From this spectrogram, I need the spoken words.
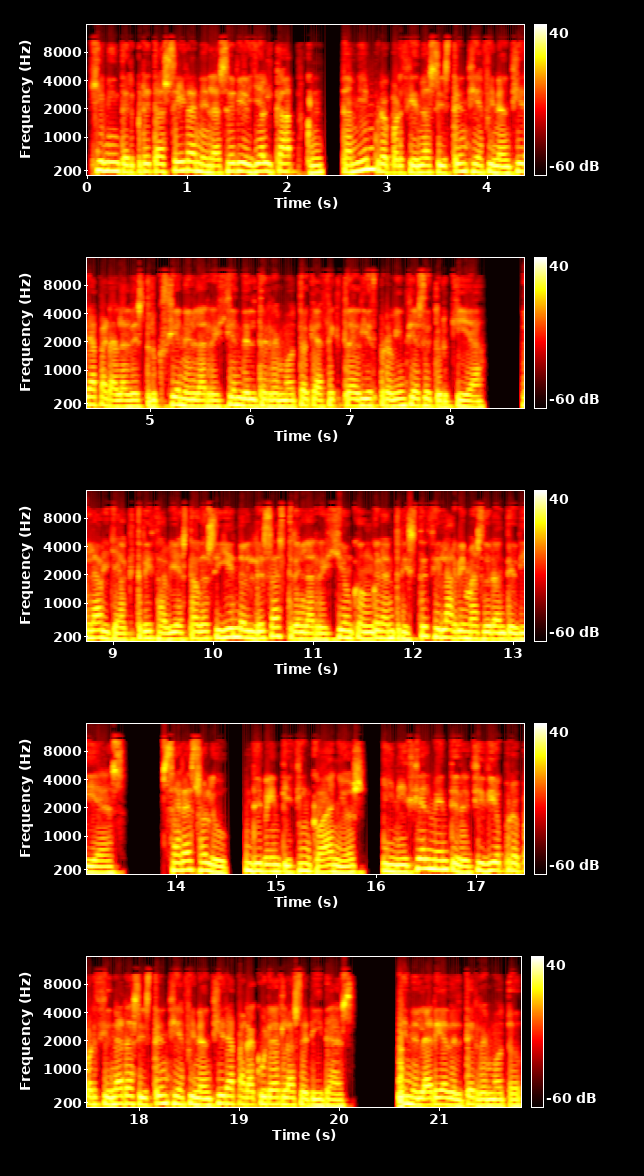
quien interpreta a Seiran en la serie Yal Capcom, también proporciona asistencia financiera para la destrucción en la región del terremoto que afecta a 10 provincias de Turquía. La bella actriz había estado siguiendo el desastre en la región con gran tristeza y lágrimas durante días. Sara Solu, de 25 años, inicialmente decidió proporcionar asistencia financiera para curar las heridas. En el área del terremoto,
